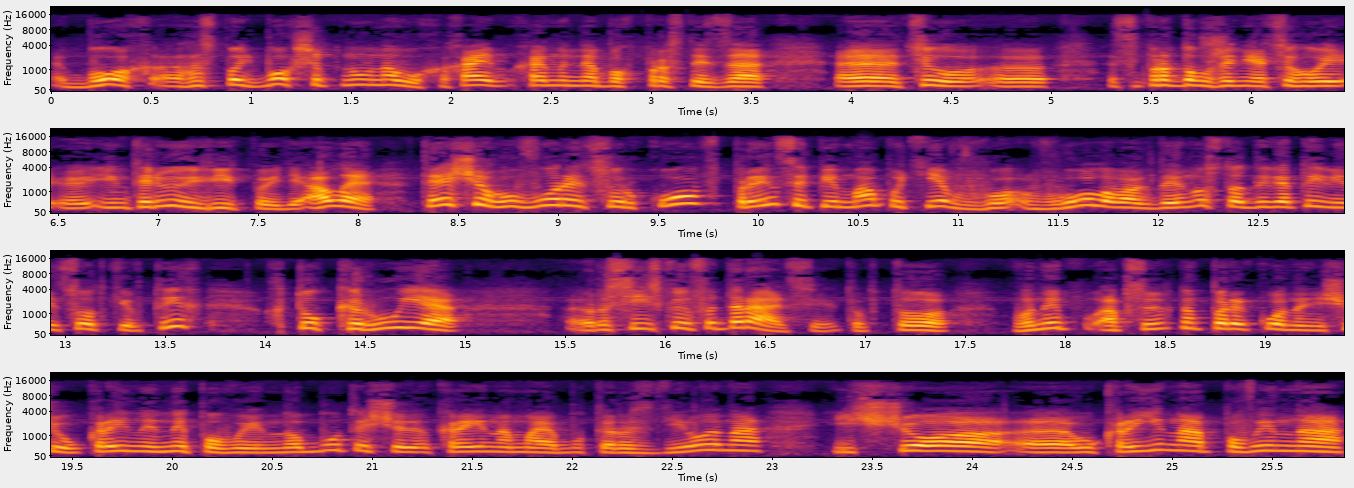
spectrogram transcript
Бог, Господь Бог шепнув на вухо. Хай хай мене Бог простить за е, цю е, продовження цього е, інтерв'ю і відповіді. Але те, що говорить Сурков, в принципі, мабуть, є в в головах 99% тих, хто керує. Російської Федерації, тобто вони абсолютно переконані, що України не повинно бути, що країна має бути розділена, і що е, Україна повинна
